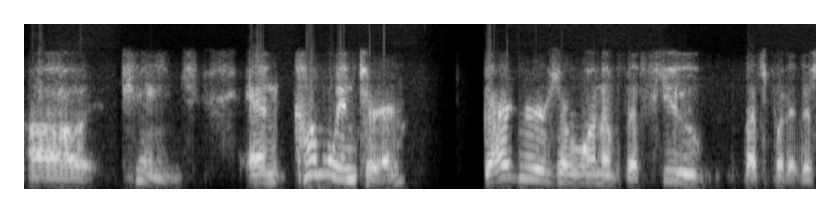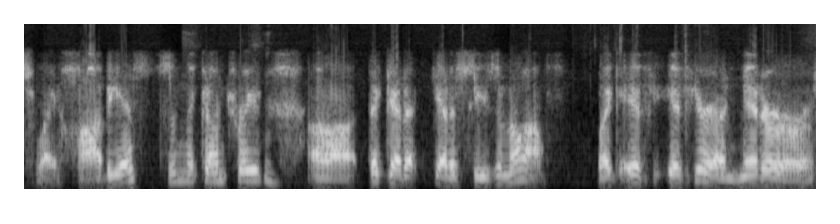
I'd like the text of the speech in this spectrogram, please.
Uh, change. And come winter, gardeners are one of the few let's put it this way, hobbyists in the country, hmm. uh, they get a, get a season off. Like if if you're a knitter or a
